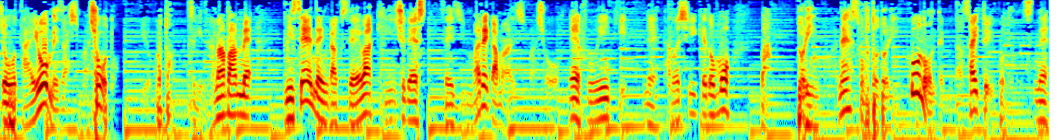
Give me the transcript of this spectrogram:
状態を目指しましょうということ。次7番目。未成年学生は禁酒です。成人まで我慢しましょう。ね、雰囲気、ね、楽しいけども、まあ、ドリンクはね、ソフトドリンクを飲んでくださいということですね。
